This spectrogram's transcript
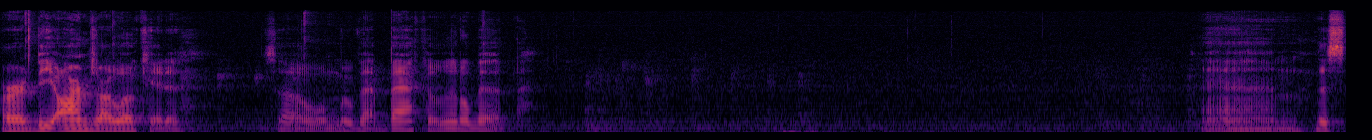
or the arms are located. So we'll move that back a little bit. And this,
